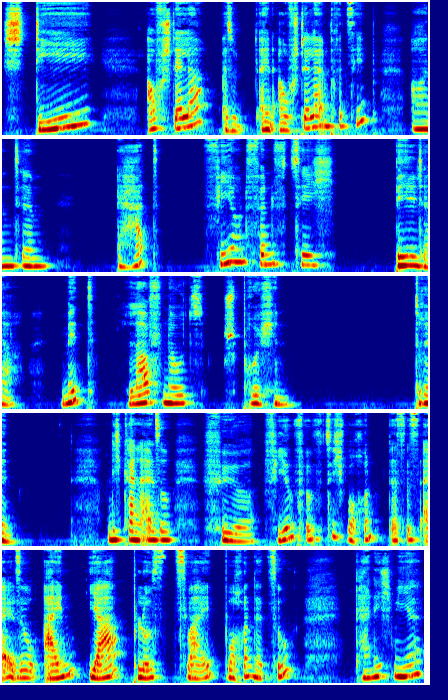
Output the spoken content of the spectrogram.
Stehaufsteller, also ein Aufsteller im Prinzip. Und ähm, er hat 54 Bilder mit Love Notes Sprüchen drin. Und ich kann also für 54 Wochen, das ist also ein Jahr plus zwei Wochen dazu, kann ich mir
